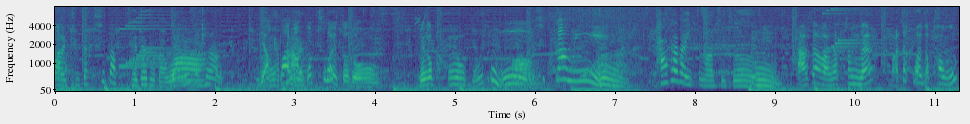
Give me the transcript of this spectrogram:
와 진짜 시밥 제대로다. 와. 양파랑 고추가 있어서 내가 바꾸면 훨씬 좋다. 음, 식감이 다 살아있잖아 지금. 음, 아삭아삭한데 바삭바삭하고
